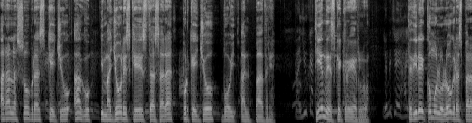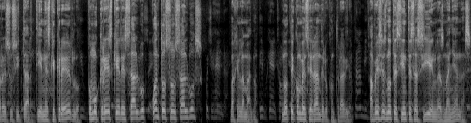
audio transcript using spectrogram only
hará las obras que yo hago y mayores que éstas hará, porque yo voy al Padre. Tienes que creerlo. Te diré cómo lo logras para resucitar. Tienes que creerlo. ¿Cómo crees que eres salvo? ¿Cuántos son salvos? Bajen la mano. No te convencerán de lo contrario. A veces no te sientes así en las mañanas.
